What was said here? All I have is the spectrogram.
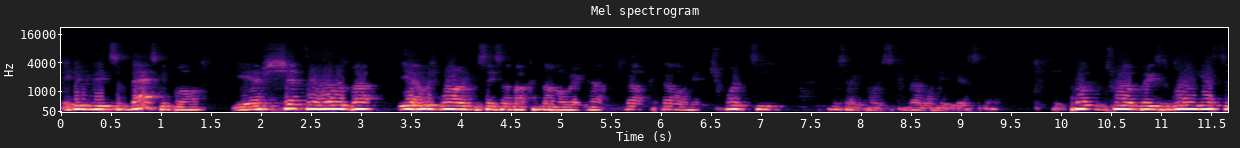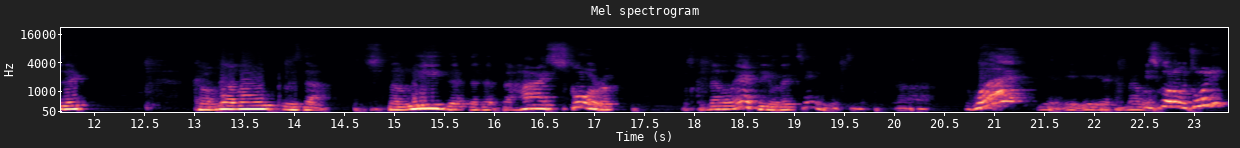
And then we did some basketball. Yeah, shut the hell about. Yeah, I wish Warren could say something about Carmelo right now. Carmelo, Carmelo hit 20. Let me see how many points Carmelo hit yesterday. The Portland Trailblazers winning yesterday. Carmelo was the the lead, the, the, the, the high scorer was Carmelo Anthony on that team yesterday. Uh, What? yeah, yeah, yeah, yeah, Carmelo. He scored over twenty.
